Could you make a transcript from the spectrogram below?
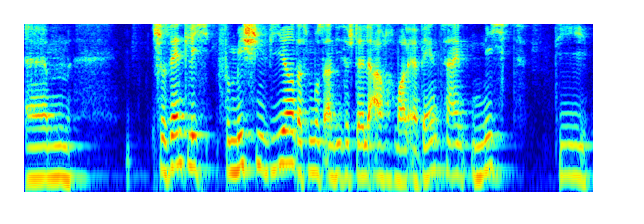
Ähm, schlussendlich vermischen wir, das muss an dieser Stelle auch nochmal erwähnt sein, nicht die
